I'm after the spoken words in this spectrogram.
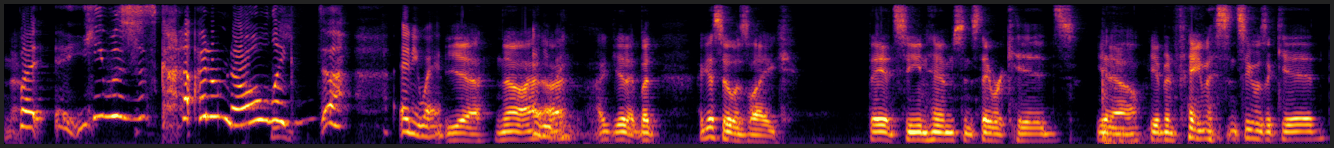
No. But he was just kind of I don't know, like uh, anyway. Yeah, no, I, Anyway. I I get it, but I guess it was like they had seen him since they were kids. You know, he had been famous since he was a kid,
